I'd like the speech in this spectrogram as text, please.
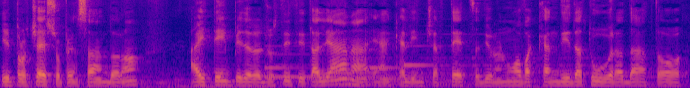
il processo, pensando no? Ai tempi della giustizia italiana e anche all'incertezza di una nuova candidatura dato,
